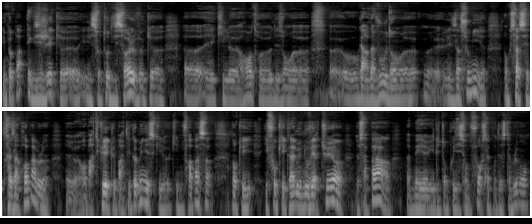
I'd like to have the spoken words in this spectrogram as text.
Il ne peut pas exiger qu'ils s'autodissolvent que, et qu'ils rentrent, disons, au garde à vous dans les insoumis. Donc ça, c'est très improbable, en particulier avec le Parti communiste qui ne fera pas ça. Donc il, faut qu'il y ait quand même une ouverture de sa part, mais il est en position de force incontestablement.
